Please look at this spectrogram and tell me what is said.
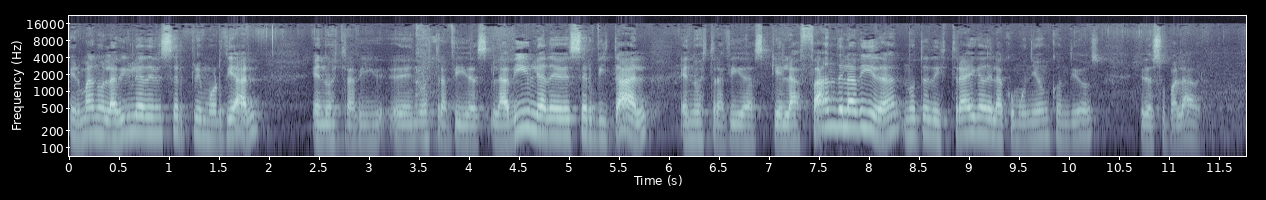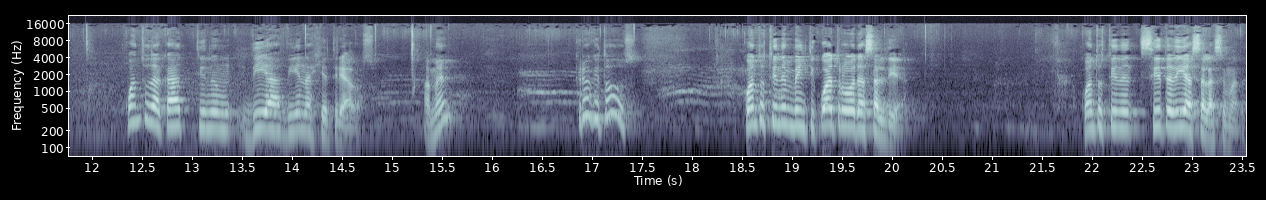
Hermano, la Biblia debe ser primordial en, nuestra, en nuestras vidas. La Biblia debe ser vital en nuestras vidas. Que el afán de la vida no te distraiga de la comunión con Dios y de su palabra. ¿Cuántos de acá tienen días bien ajetreados? Amén. Creo que todos. ¿Cuántos tienen 24 horas al día? ¿Cuántos tienen 7 días a la semana?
